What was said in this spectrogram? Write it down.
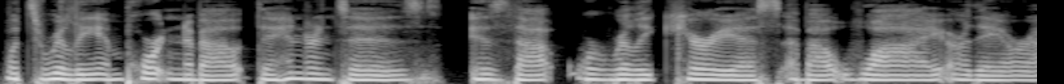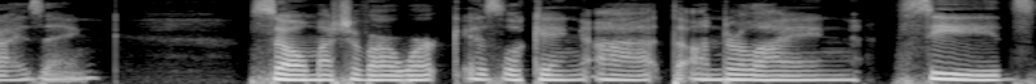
What's really important about the hindrances is that we're really curious about why are they arising. So much of our work is looking at the underlying seeds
